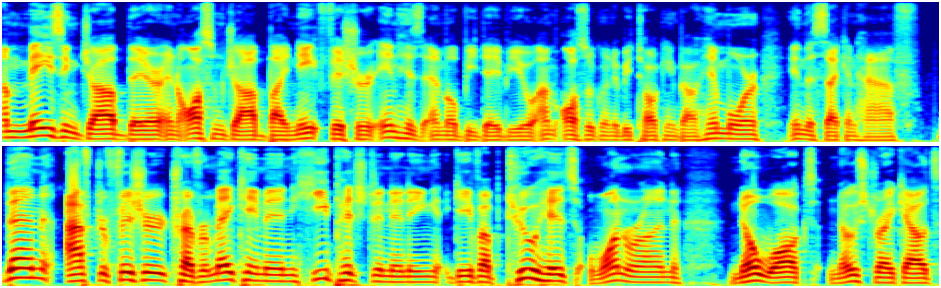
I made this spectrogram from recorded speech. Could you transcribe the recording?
amazing job there, an awesome job by Nate Fisher in his MLB debut. I'm also going to be talking about him more in the second half. Then, after Fisher, Trevor May came in. He pitched an inning, gave up two hits, one run, no walks, no strikeouts.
